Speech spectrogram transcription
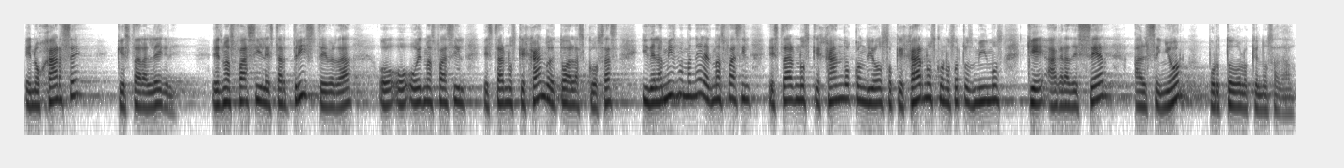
enojarse que estar alegre. Es más fácil estar triste, ¿verdad? O, es más fácil estarnos quejando de todas las cosas. Y de la misma manera es más fácil estarnos quejando con Dios o quejarnos con nosotros mismos que agradecer al Señor por todo lo que Él nos ha dado.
